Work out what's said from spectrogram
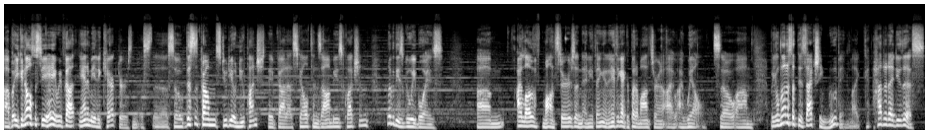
Uh, but you can also see, hey, we've got animated characters in this. Uh, so this is from Studio New Punch. They've got a Skeleton Zombies collection. Look at these gooey boys. Um, I love monsters and anything, and anything I can put a monster in, I, I will. So, um, but you'll notice that this is actually moving. Like, how did I do this?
